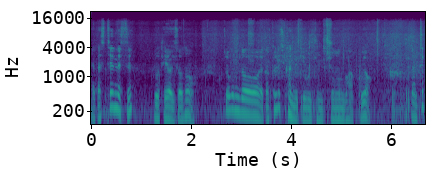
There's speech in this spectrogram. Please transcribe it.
약간 스테인레스로 되어 있어서 조금 더 약간 클래식한 느낌을 좀 주는 것 같고요. 일단 특,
